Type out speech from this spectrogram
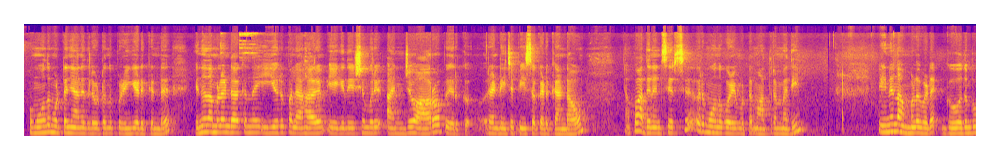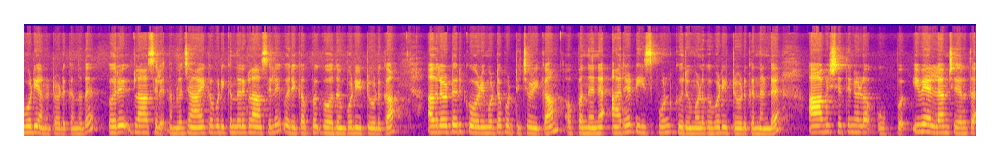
അപ്പോൾ മൂന്ന് മുട്ട ഞാൻ ഇതിലോട്ടൊന്ന് പുഴുങ്ങിയെടുക്കുന്നുണ്ട് ഇന്ന് നമ്മൾ ഉണ്ടാക്കുന്ന ഈ ഒരു പലഹാരം ഏകദേശം ഒരു അഞ്ചോ ആറോ പേർക്ക് രണ്ടീച്ച പീസൊക്കെ എടുക്കാണ്ടാവും. അപ്പോൾ അതിനനുസരിച്ച് ഒരു മൂന്ന് കോഴിമുട്ട മാത്രം മതി. ഇനി നമ്മളിവിടെ ഗോതമ്പ് പൊടിയാണ് കേട്ടോ എടുക്കുന്നത്. ഒരു ഗ്ലാസ്സിൽ നമ്മൾ ചായയൊക്കെ കുടിക്കുന്ന ഒരു ഗ്ലാസ്സിൽ ഒരു കപ്പ് ഗോതമ്പ് പൊടി ഇട്ട് കൊടുക്കാം. അതിലോട്ട് ഒരു കോഴിമുട്ട പൊട്ടിച്ചൊഴിക്കാം. ഒപ്പം തന്നെ അര ടീസ്പൂൺ കുരുമുളക് പൊടി ഇട്ട് കൊടുക്കുന്നുണ്ട്. ആവശ്യത്തിനുള്ള ഉപ്പ് ഇവയെല്ലാം ചേർത്ത്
